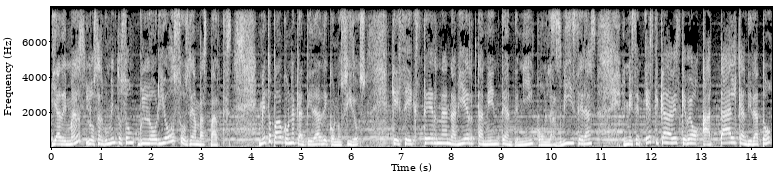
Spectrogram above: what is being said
Y además los argumentos son gloriosos de ambas partes. Me he topado con una cantidad de conocidos que se externan abiertamente ante mí con las vísceras y me dicen, es que cada vez que veo a tal candidato,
